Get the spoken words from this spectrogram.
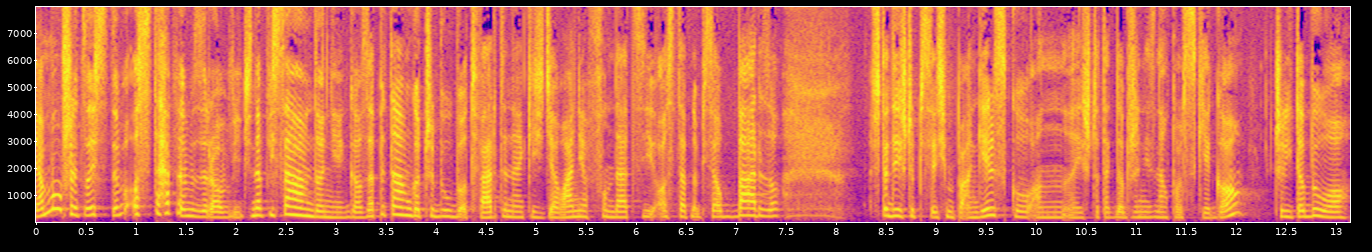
ja muszę coś z tym Ostapem zrobić. Napisałam do niego, zapytałam go, czy byłby otwarty na jakieś działania w fundacji. Ostap napisał bardzo. Wtedy jeszcze pisaliśmy po angielsku, on jeszcze tak dobrze nie znał polskiego. Czyli to było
